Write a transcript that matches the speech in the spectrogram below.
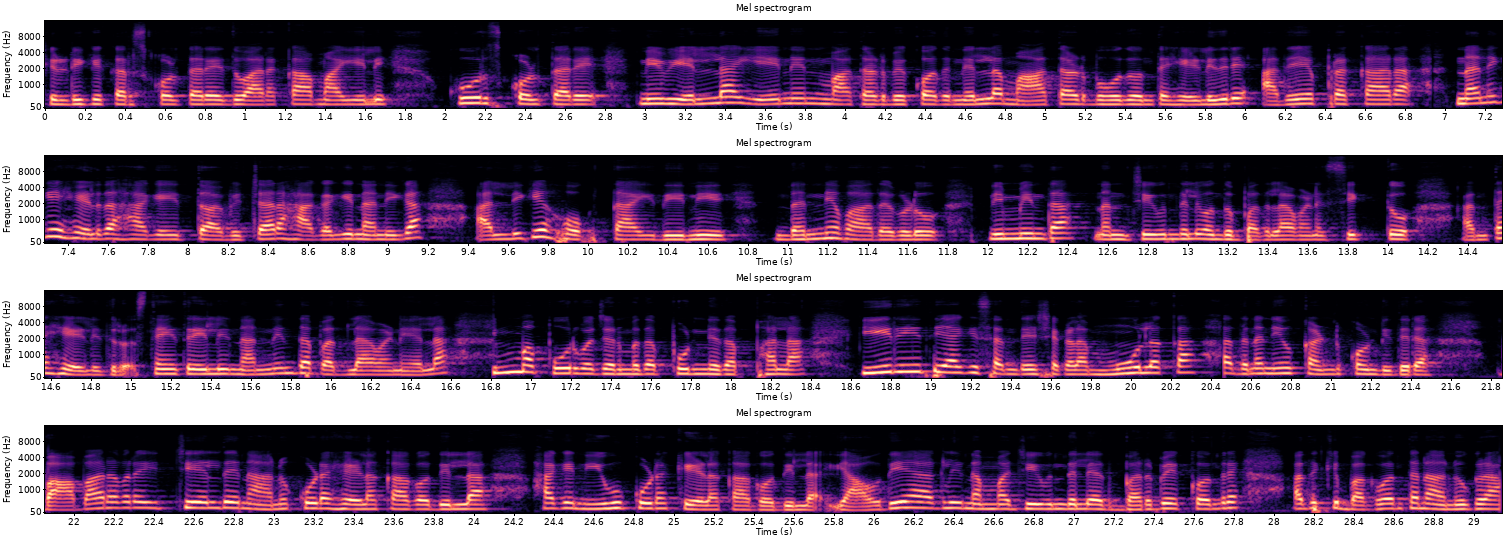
ಶಿರಡಿಗೆ ಕರೆಸ್ಕೊಳ್ತಾರೆ ದ್ವಾರಕಾಮಾಯಿಯಲ್ಲಿ ಕೂರಿಸ್ಕೊಳ್ತಾರೆ. ನೀವು ಎಲ್ಲ ಏನೇನು ಮಾತಾಡಬೇಕು ಅದನ್ನೆಲ್ಲ ಮಾತಾಡಬಹುದು ಅಂತ ಹೇಳಿದರೆ ಅದೇ ಪ್ರಕಾರ ನನಗೆ ಹೇಳಿದ ಹಾಗೆ ಇತ್ತು. ಆ ವಿಚಾರ ಹಾಗಾಗಿ ನಾನೀಗ ಅಲ್ಲಿಗೆ ಹೋಗ್ತಾ ಇದ್ದೀನಿ. ಧನ್ಯವಾದಗಳು. ನಿಮ್ಮಿಂದ ನನ್ನ ಜೀವನದಲ್ಲಿ ಒಂದು ಬದಲಾವಣೆ ಸಿಕ್ತು ಅಂತ ಹೇಳಿದರು. ಸ್ನೇಹಿತರೆ, ಇಲ್ಲಿ ನನ್ನಿಂದ ಬದಲಾವಣೆ ಅಲ್ಲ, ನಿಮ್ಮ ಪೂರ್ವಜನ್ಮದ ಪುಣ್ಯದ ಫಲ. ಈ ರೀತಿಯಾಗಿ ಸಂದೇಶಗಳ ಮೂಲಕ ಅದನ್ನು ನೀವು ಕಂಡುಕೊಂಡಿದ್ದೀರಾ? ಬಾಬಾರವರ ಇಚ್ಛೆ ಇಲ್ಲದೆ ನಾನು ಕೂಡ ಹೇಳೋಕ್ಕಾಗೋದಿಲ್ಲ. ಹಾಗೆ ನೀವು ಕೂಡ ಕೇಳೋಕ್ಕಾಗೋದಿಲ್ಲ. ಯಾವುದೇ ಆಗಲಿ ನಮ್ಮ ಜೀವನದಲ್ಲಿ ಅದು ಬರಬೇಕು ಅಂದರೆ ಅದಕ್ಕೆ ಭಗವಂತನ ಅನುಗ್ರಹ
